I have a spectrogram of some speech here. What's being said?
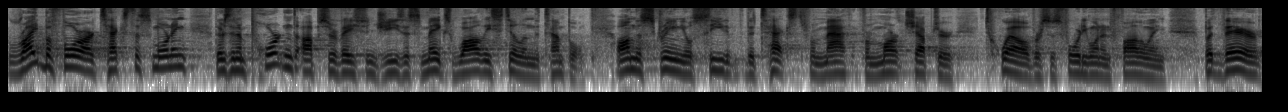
Right before our text this morning, there's an important observation Jesus makes while he's still in the temple. On the screen, you'll see the text from, Matthew, from Mark chapter 12, verses 41 and following. But there,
